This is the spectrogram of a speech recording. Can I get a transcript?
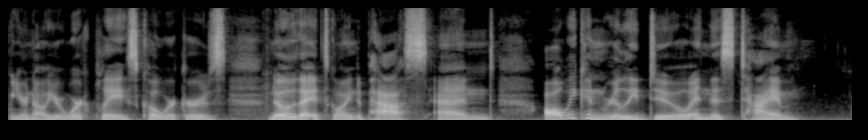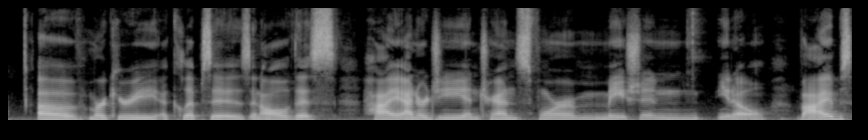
you know your workplace coworkers, know that it's going to pass and all we can really do in this time of Mercury eclipses and all of this high energy and transformation, you know, vibes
